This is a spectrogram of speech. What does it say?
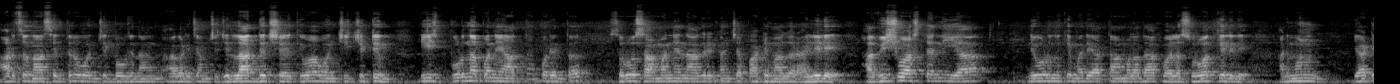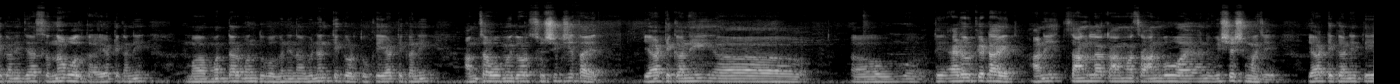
अडचण असेल तर वंचित बहुजन आघाडीचे आमचे जिल्हाध्यक्ष किंवा वंचितची टीम ही पूर्णपणे आतापर्यंत सर्वसामान्य नागरिकांच्या पाठीमागं राहिलेली आहे. हा विश्वास त्यांनी या निवडणुकीमध्ये आता आम्हाला दाखवायला सुरुवात केलेली आहे. आणि म्हणून या ठिकाणी जास्त न बोलता या ठिकाणी म मतदार बंधू भगिनींना विनंती करतो की या ठिकाणी आमचा उमेदवार सुशिक्षित आहेत. या ठिकाणी ते ॲडव्होकेट आहेत आणि चांगला कामाचा अनुभव आहे आणि विशेष म्हणजे या ठिकाणी ते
